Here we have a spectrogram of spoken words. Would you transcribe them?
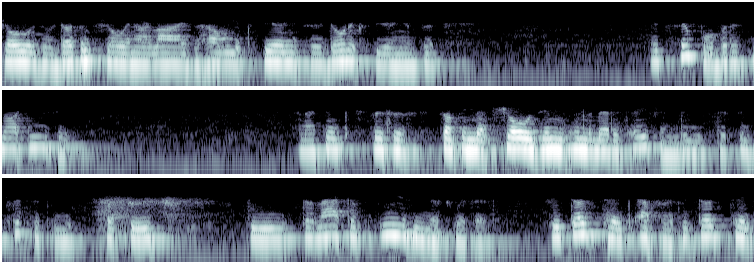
shows or doesn't show in our lives and how we experience or don't experience it. It's simple, but it's not easy. And I think this is something that shows in, in the meditation, the, the simplicity, but the, the, the lack of easiness with it. It does take effort, it does take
